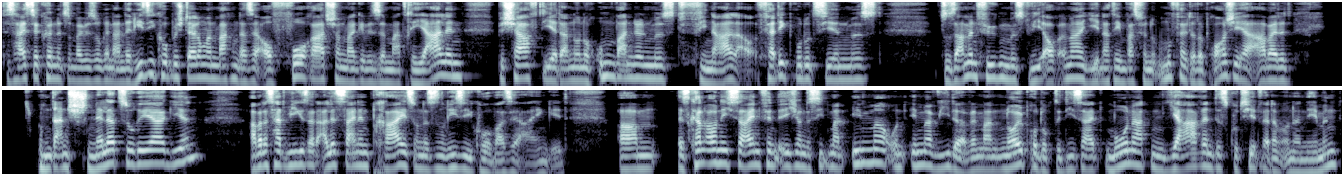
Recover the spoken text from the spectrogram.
Das heißt, ihr könnt zum Beispiel sogenannte Risikobestellungen machen, dass ihr auf Vorrat schon mal gewisse Materialien beschafft, die ihr dann nur noch umwandeln müsst, final fertig produzieren müsst, zusammenfügen müsst, wie auch immer, je nachdem, was für ein Umfeld oder Branche ihr arbeitet, um dann schneller zu reagieren. Aber das hat, wie gesagt, alles seinen Preis und es ist ein Risiko, was ihr eingeht. Ähm, es kann auch nicht sein, finde ich, und das sieht man immer und immer wieder, wenn man Neuprodukte, die seit Monaten, Jahren diskutiert werden im Unternehmen,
